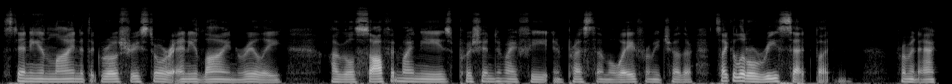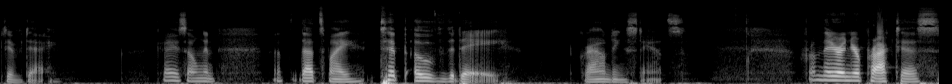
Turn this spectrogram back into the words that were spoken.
standing in line at the grocery store, or any line really. I will soften my knees, push into my feet, and press them away from each other. It's like a little reset button from an active day. Okay, so I'm going to, that's my tip of the day grounding stance. From there in your practice,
